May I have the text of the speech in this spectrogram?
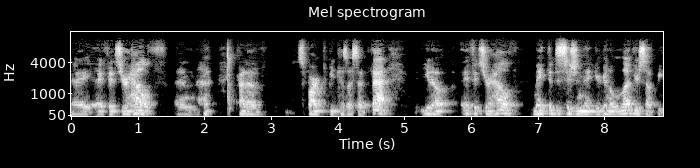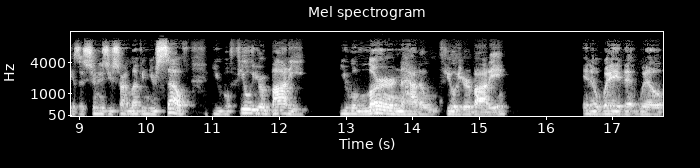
Okay? If it's your health and kind of sparked because i said fat you know if it's your health make the decision that you're going to love yourself because as soon as you start loving yourself, you will fuel your body. You will learn how to fuel your body in a way that will,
